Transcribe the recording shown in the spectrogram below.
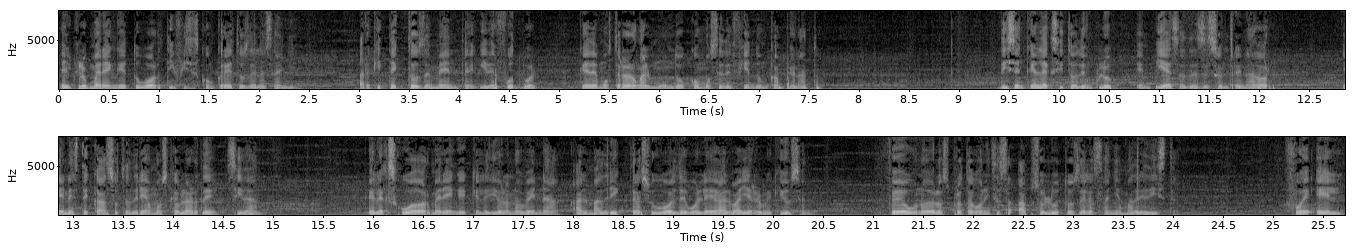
el club merengue tuvo artífices concretos de la hazaña, arquitectos de mente y de fútbol que demostraron al mundo cómo se defiende un campeonato. Dicen que el éxito de un club empieza desde su entrenador. En este caso tendríamos que hablar de Zidane, el exjugador merengue que le dio la novena al Madrid tras su gol de volea al Bayer Leverkusen, fue uno de los protagonistas absolutos de la hazaña madridista. Fue él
